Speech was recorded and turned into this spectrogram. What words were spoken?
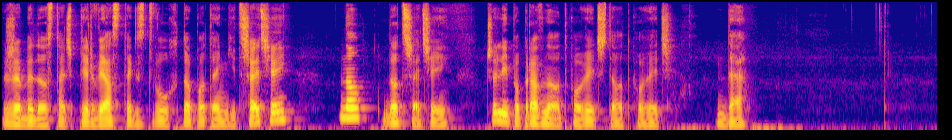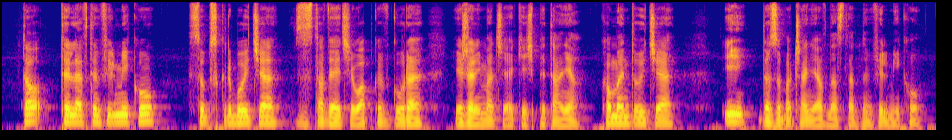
żeby dostać pierwiastek z dwóch do potęgi trzeciej? No, do trzeciej, czyli poprawna odpowiedź to odpowiedź D. To tyle w tym filmiku. Subskrybujcie, zostawiajcie łapkę w górę. Jeżeli macie jakieś pytania, komentujcie i do zobaczenia w następnym filmiku.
